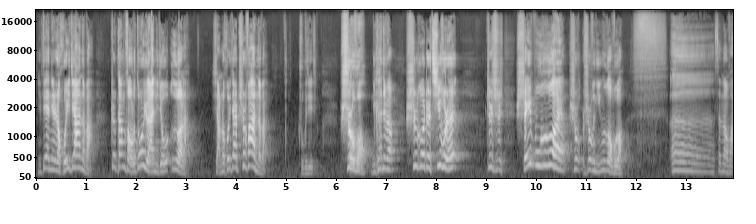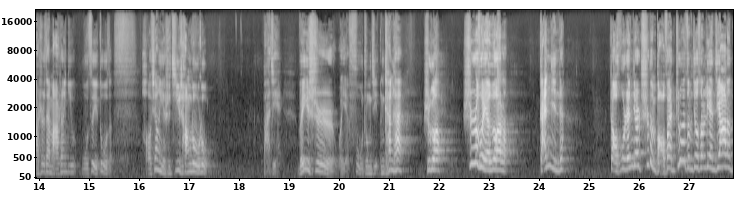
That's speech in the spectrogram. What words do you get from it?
你惦记着回家呢吧？这刚走了多远你就饿了，想着回家吃饭呢吧？猪八戒听，师傅，你看见没有？师哥这欺负人，这是谁不饿呀？师傅，师傅您饿不饿？呃，三藏法师在马上一捂自己肚子，好像也是饥肠辘辘。八戒，为师我也腹中饥，你看看，师哥，师傅也饿了，赶紧着，找户人家吃顿饱饭。这怎么就算练家了呢？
